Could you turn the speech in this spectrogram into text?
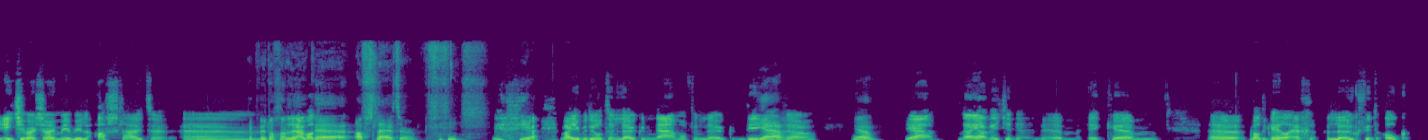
Jeetje, waar zou je mee willen afsluiten? Ehm, Heb je nog een leuke wat... afsluiter? ja, maar je bedoelt een leuke naam of een leuk ding ja. of zo? Ja. Ja, nou ja, weet je, de, de, ehm, ik, um, uh, wat ik heel erg leuk vind, ook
